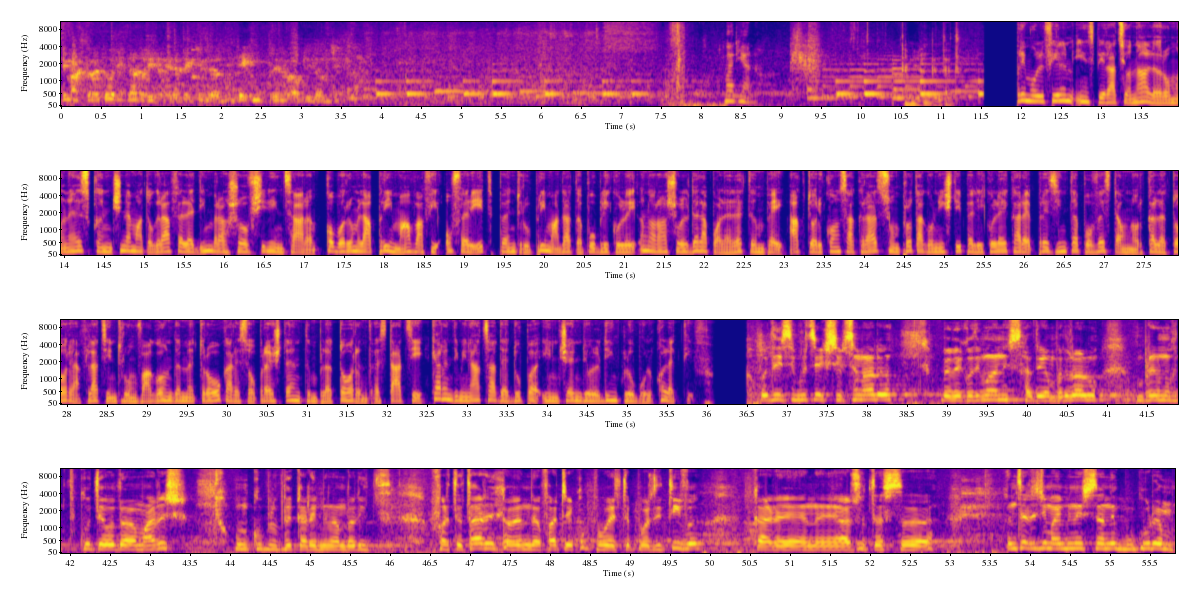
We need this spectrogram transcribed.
Stimați călători, datorită unei defecțiuni de ordin tehnic, trenul a oprit de urgență. Mariana. Primul film inspirațional românesc în cinematografele din Brașov și din țară. Coborâm la prima va fi oferit pentru prima dată publicului în orașul de la Poalele Tâmpei. Actori consacrați sunt protagoniștii peliculei care prezintă povestea unor călători aflați într-un vagon de metrou care se oprește întâmplător între stații, chiar în dimineața de după incendiul din clubul colectiv o distribuție excepțională, Bebe Codimanis, Adrian Păduralu, împreună cu Teodora Marăș, un cuplu pe care mi l-am dorit foarte tare. Avem de-a face cu o poveste pozitivă care ne ajută să înțelegem mai bine și să ne bucurăm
